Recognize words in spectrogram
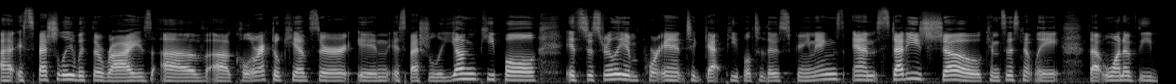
uh, especially with the rise of uh, colorectal cancer in especially young people, it's just really important to get people to those screenings. And studies show consistently that one of the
